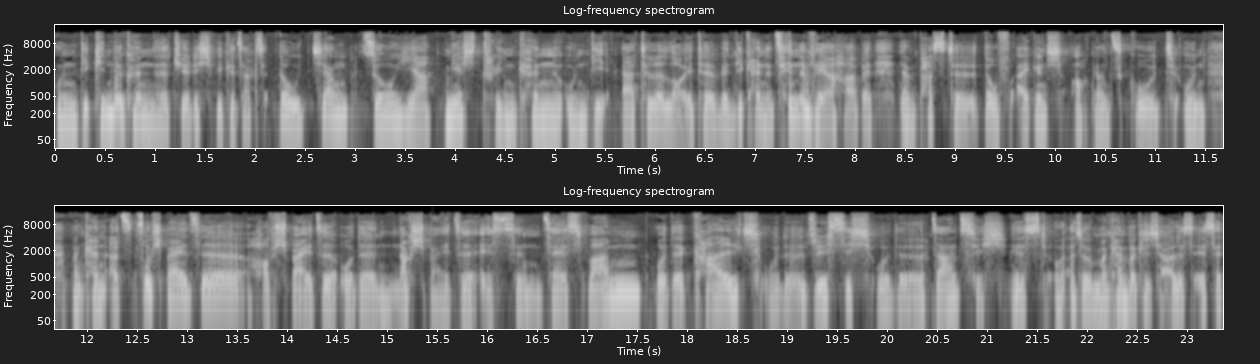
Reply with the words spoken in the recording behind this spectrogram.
Und die Kinder können natürlich, wie gesagt, Doujiang, Soja, Milch trinken und die älteren Leute, wenn die keine Zähne mehr haben, dann passt Tofu eigentlich auch ganz gut. Und man kann als Vorspeise, Hauptspeise oder Nachspeise essen, sei es warm oder kalt oder süßig oder salzig ist. Also man kann wirklich alles essen.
